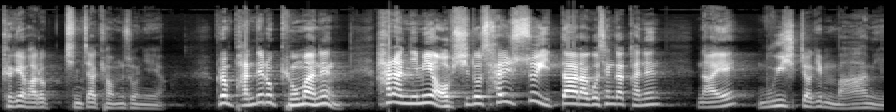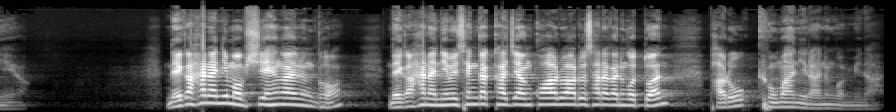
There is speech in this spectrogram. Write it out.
그게 바로 진짜 겸손이에요. 그럼 반대로 교만은 하나님이 없이도 살 수 있다라고 생각하는 나의 무의식적인 마음이에요. 내가 하나님 없이 행하는 거, 내가 하나님을 생각하지 않고 하루하루 살아가는 것 또한 바로 교만이라는 겁니다.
